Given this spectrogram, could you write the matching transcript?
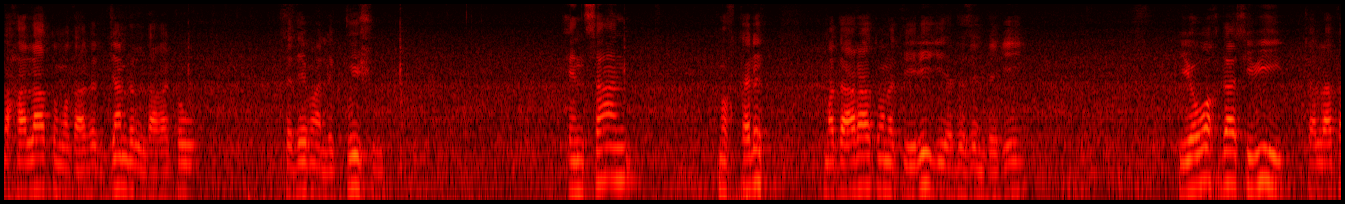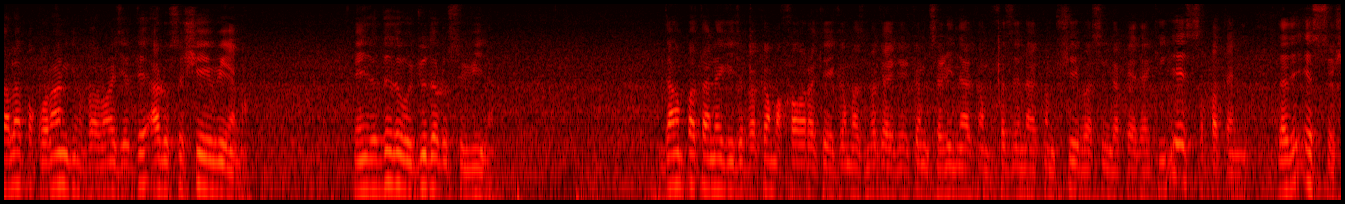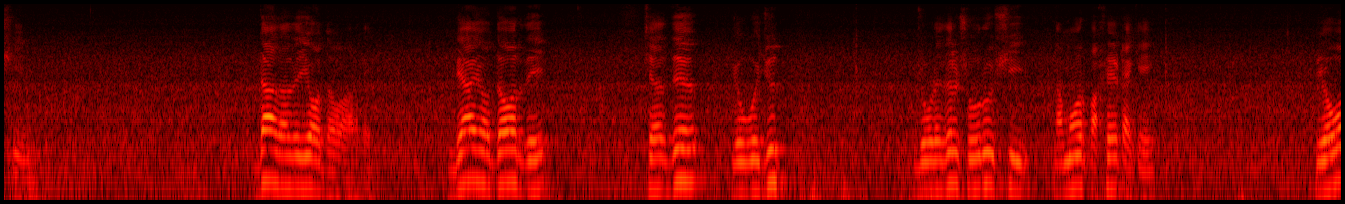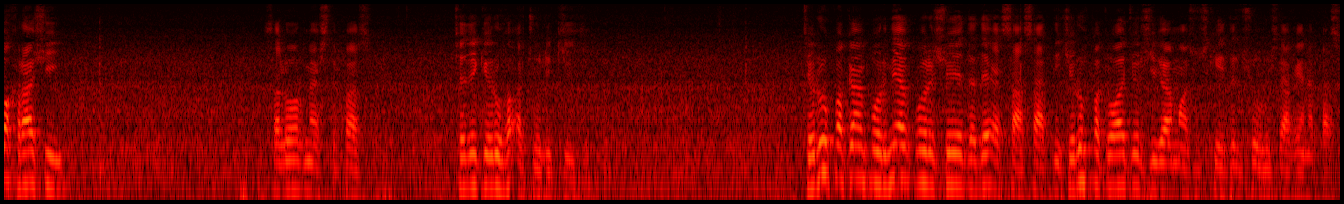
د حالاتو مطابق جنرال دغه کوو چې دې باندې پوه شو انسان مختلف مداراتو نه تیریږي د زندګي یو وخت دا سی وی چې الله تعالی په قران کې فرمایي چې ته اړو څه شی وینه یعنی د دې د وجود اړو څه وینه دا پته نه کیږي چې په کومه خوره کې کوم ازمکه کې کوم سړی نه کوم خزه نه کوم شی به څنګه پیدا کیږي څه پته نه د دې څه شی نه دا د ده یو دور دی. بیا یو دور دی چې د ده یو وجود جوړېدل شروع شي د مور په خېټه کې. یو وخت راشي څلور میاشتې پس چې د کې روح اچول کېږي. چې روح په کومه پورې نه اچول شي د ده احساسات نه چې روح پکې واچول شي بیا محسوس کېدل شروع شي د هغې نه پس.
